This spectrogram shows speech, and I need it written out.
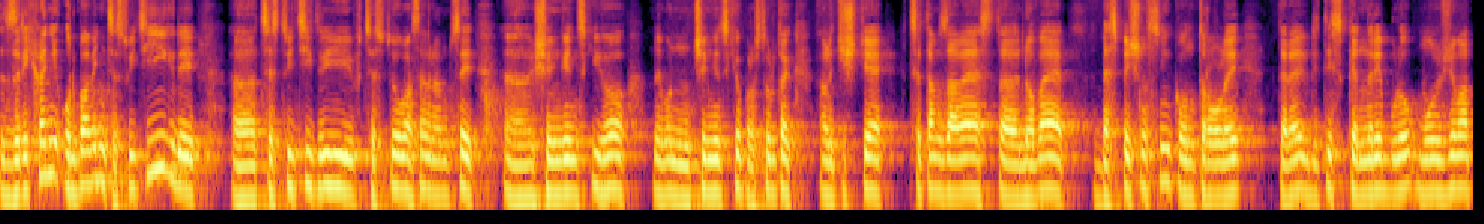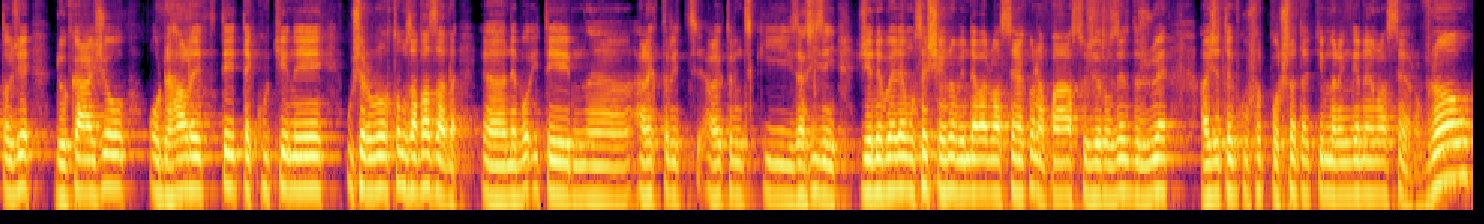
zrychlení odbavení cestujících, kdy eh, cestující, kteří cestují vlastně v rámci šengenského eh, nebo šengenského prostoru, tak letiště chce tam zavést eh, nové bezpečnostní kontroly, které, kdy ty skenery budou umožňovat to, že dokážou odhalit ty tekutiny už rovnou v tom zavazadle, eh, nebo i ty eh, elektronické zařízení, že nebudete muset všechno vyndávat vlastně jako na pás, což hrozně zdržuje, a že ten kufr pošlete tím rengenem vlastně rovnou,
